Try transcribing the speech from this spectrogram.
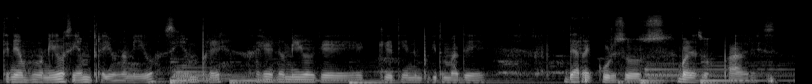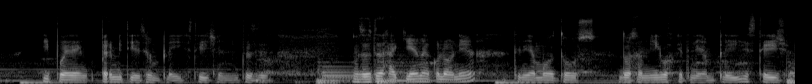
teníamos un amigo, siempre hay un amigo, siempre hay un amigo que, que tiene un poquito más de, de, recursos, bueno, sus padres, y pueden permitirse un PlayStation. Entonces, nosotros aquí en la colonia teníamos dos, dos amigos que tenían PlayStation,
